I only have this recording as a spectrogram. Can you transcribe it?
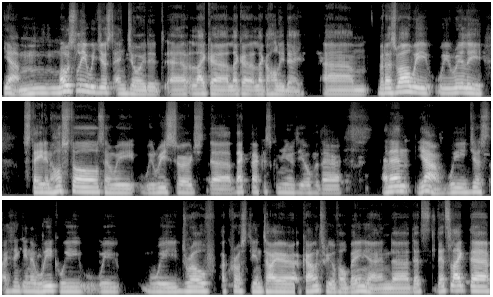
yeah, m- mostly we just enjoyed it, uh, like a like a like a holiday. Um, but as well, we we really stayed in hostels and we we researched the backpackers community over there. And then yeah, we just I think in a week we we we drove across the entire country of Albania, and uh, that's that's like the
